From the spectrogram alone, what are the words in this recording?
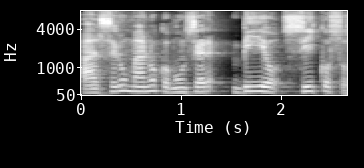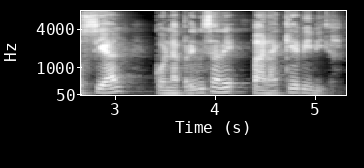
al ser humano como un ser biopsicosocial con la premisa de ¿para qué vivir?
